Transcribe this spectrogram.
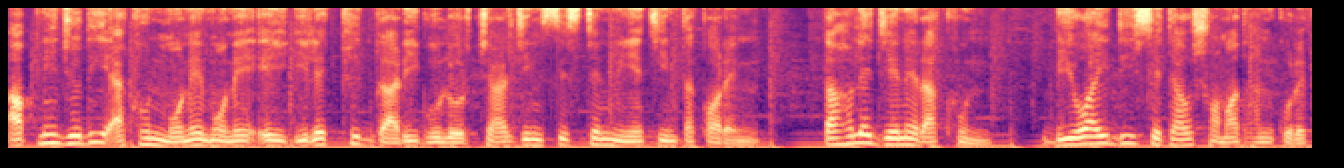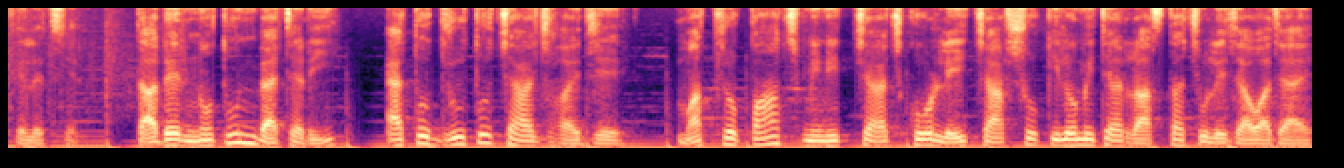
আপনি যদি এখন মনে মনে এই ইলেকট্রিক গাড়িগুলোর চার্জিং সিস্টেম নিয়ে চিন্তা করেন তাহলে জেনে রাখুন বিওয়াইডি সেটাও সমাধান করে ফেলেছে। তাদের নতুন ব্যাটারি এত দ্রুত চার্জ হয় যে, মাত্র পাঁচ মিনিট চার্জ করলেই চারশো কিলোমিটার রাস্তা চলে যাওয়া যায়।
